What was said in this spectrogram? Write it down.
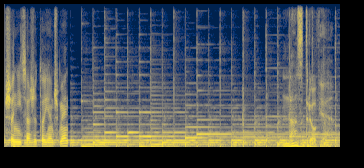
pszenica, żyto, jęczmień. Na zdrowie.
